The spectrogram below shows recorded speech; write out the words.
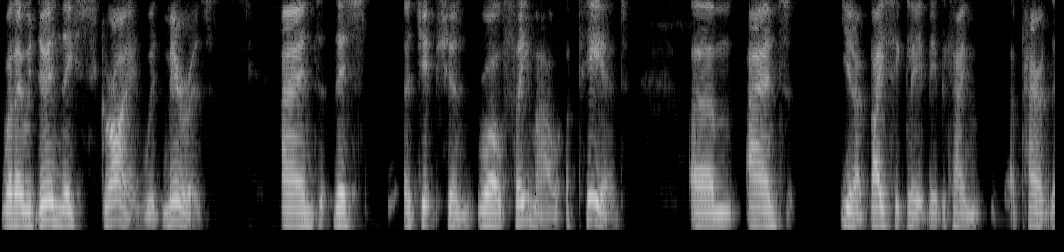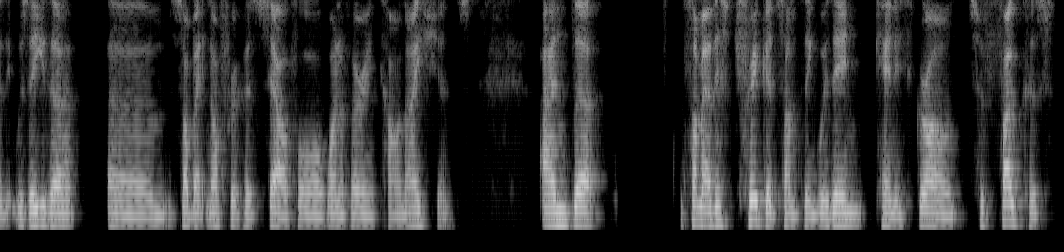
where they were doing these scrying with mirrors, and this Egyptian royal female appeared. Um, and you know, basically it became apparent that it was either um, Sobek Nofru herself or one of her incarnations. And that somehow this triggered something within Kenneth Grant to focus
